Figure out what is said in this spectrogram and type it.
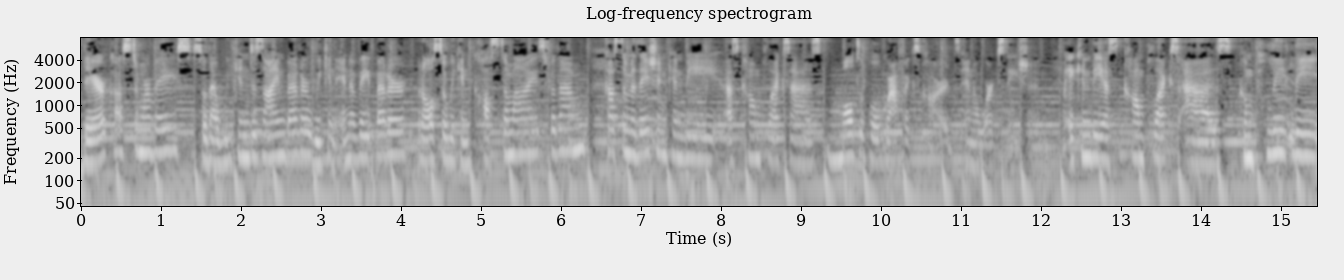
their customer base so that we can design better, we can innovate better, but also we can customize for them. Customization can be as complex as multiple graphics cards in a workstation. It can be as complex as completely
